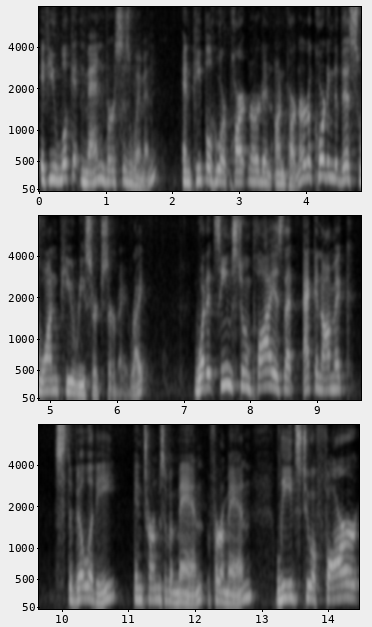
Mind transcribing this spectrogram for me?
if you look at men versus women, and people who are partnered and unpartnered, according to this one Pew Research survey, right? What it seems to imply is that economic stability in terms of a man, for a man, leads to a far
